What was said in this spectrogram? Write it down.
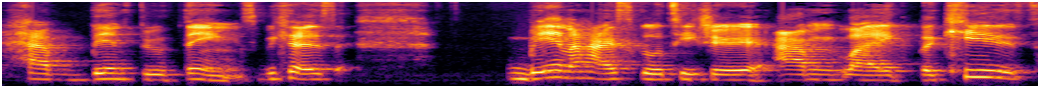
have been through things. Because being a high school teacher i'm like the kids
